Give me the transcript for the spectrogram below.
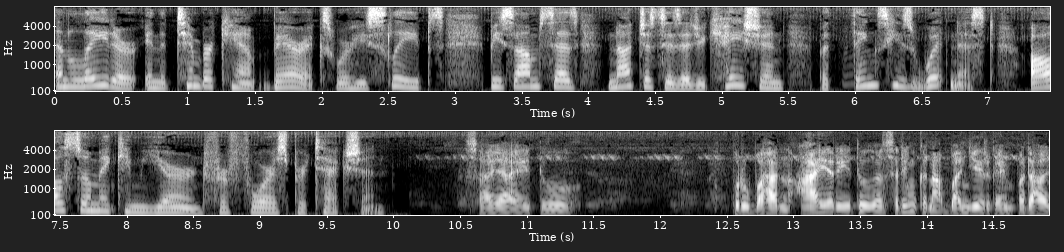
And later, in the timber camp barracks where he sleeps, Bisam says not just his education, but things he's witnessed also make him yearn for forest protection. Saya itu perubahan air itu kan sering kena banjir kan padahal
